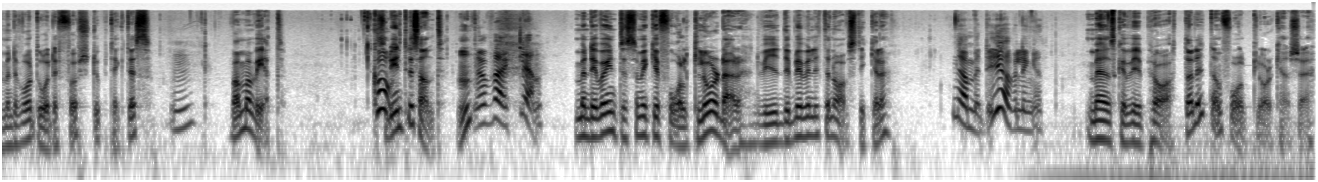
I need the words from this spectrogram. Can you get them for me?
Men det var då det först upptäcktes. Mm. Vad man vet. Så det är intressant. Mm. Ja, verkligen. Men det var inte så mycket folklore där. Vi, det blev en liten avstickare. Ja, men det gör väl inget. Men ska vi prata lite om folklore kanske?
